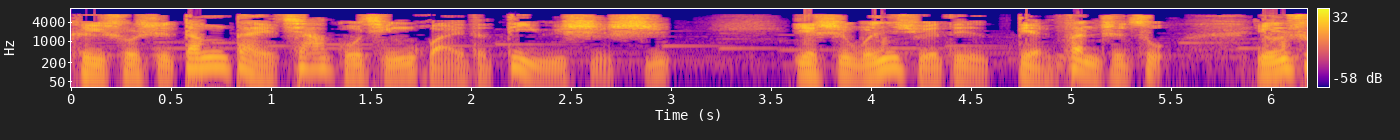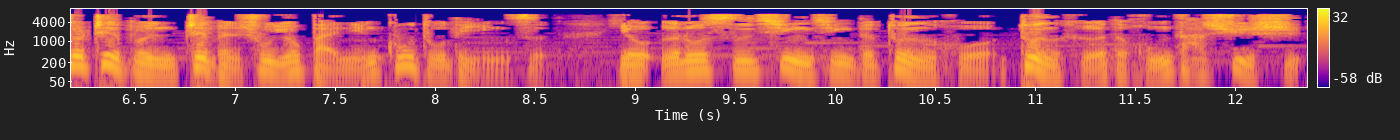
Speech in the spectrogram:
可以说是当代家国情怀的地域史诗。也是文学的典范之作。有人说这本这本书有《百年孤独》的影子，有俄罗斯静静的顿火顿河的宏大叙事，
